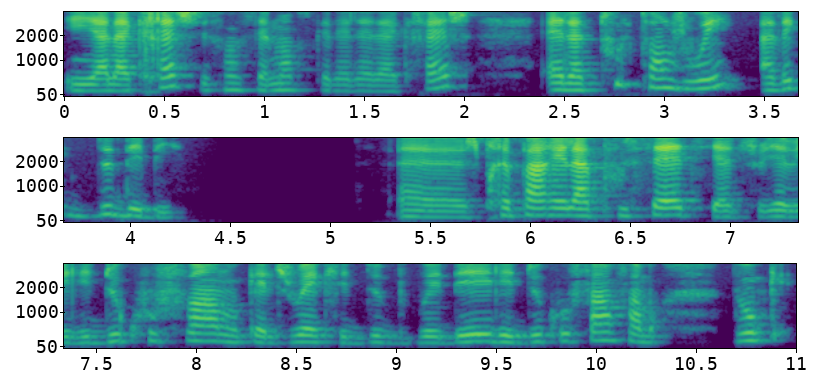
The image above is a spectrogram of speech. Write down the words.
et à la crèche, essentiellement parce qu'elle allait à la crèche, elle a tout le temps joué avec deux bébés. Euh, je préparais la poussette, il y, avait les deux couffins, donc elle jouait avec les deux bébés, les deux couffins. Enfin bon. Donc,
